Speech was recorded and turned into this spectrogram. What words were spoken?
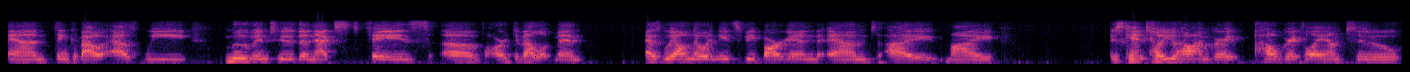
and think about as we move into the next phase of our development. As we all know, it needs to be bargained, and I my I just can't tell you how I'm great how grateful I am to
